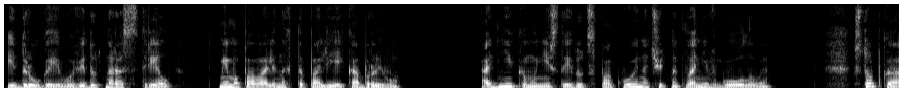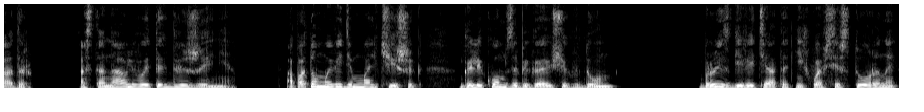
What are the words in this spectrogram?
и друга его ведут на расстрел, мимо поваленных тополей, к обрыву. Одни коммунисты идут спокойно, чуть наклонив головы. Стоп-кадр останавливает их движение. А потом мы видим мальчишек, голиком забегающих в дон. Брызги летят от них во все стороны,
